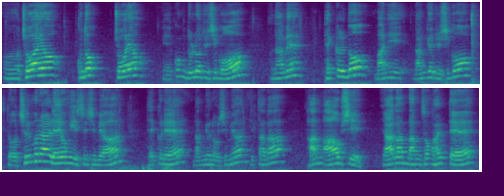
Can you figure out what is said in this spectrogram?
어, 좋아요, 구독, 좋아요 예, 꼭 눌러주시고 그 다음에 댓글도 많이 남겨주시고 또 질문할 내용이 있으시면 댓글에 남겨놓으시면 이따가 밤 9시 야간 방송할 때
